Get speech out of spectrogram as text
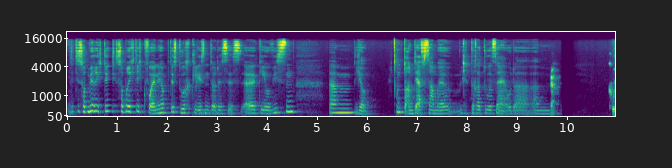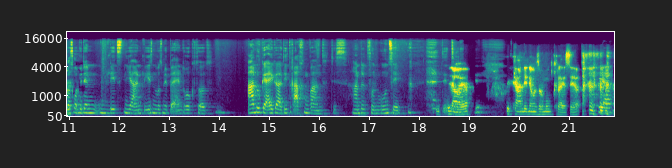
das hat mir richtig, das hat mir richtig gefallen. Ich habe das durchgelesen, da das ist äh, Geowissen. Ähm, ja, Und dann darf es einmal Literatur sein oder ähm, Ja, cool. was habe ich denn in den letzten Jahren gelesen, was mich beeindruckt hat? Arno Geiger, Die Drachenwand, das handelt von Mondsee. Genau, ja. Bekannt in unserem Umkreis, ja. Ja,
